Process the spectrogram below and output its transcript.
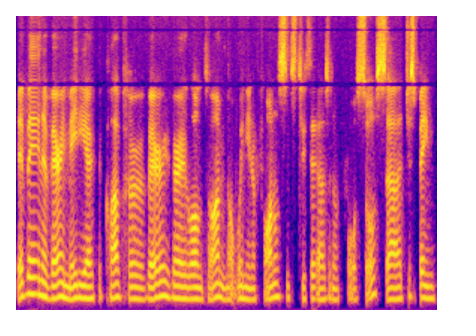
they've been a very mediocre club for a very, very long time, not winning a final since 2004. Source uh, just been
